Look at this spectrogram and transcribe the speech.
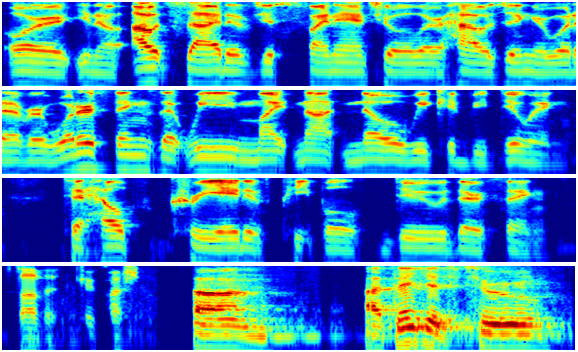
or you know outside of just financial or housing or whatever what are things that we might not know we could be doing to help creative people do their thing? Love it. Good question. Um, i think it's to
